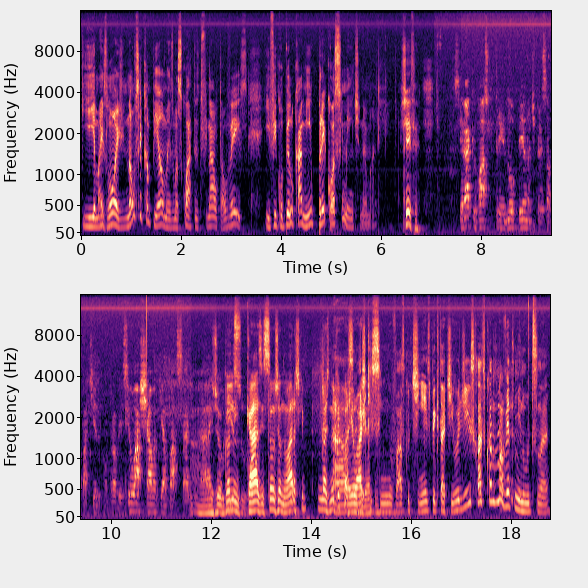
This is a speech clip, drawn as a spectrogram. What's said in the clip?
que ia mais longe, não ser campeão, mas umas quartas de final, talvez, e ficou pelo caminho precocemente, né, Mário? Schaefer. Será que o Vasco treinou pênalti para essa partida contra o ABC? Eu achava que ia passar de ah, Jogando isso... em casa, em São Januário, acho que imaginou que ia ah, passar. Eu direto. acho que sim. O Vasco tinha a expectativa de se classificar nos 90 minutos, né?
